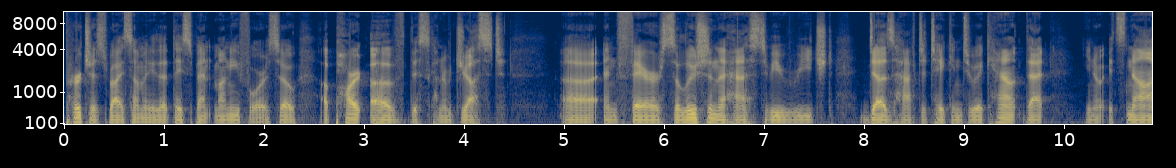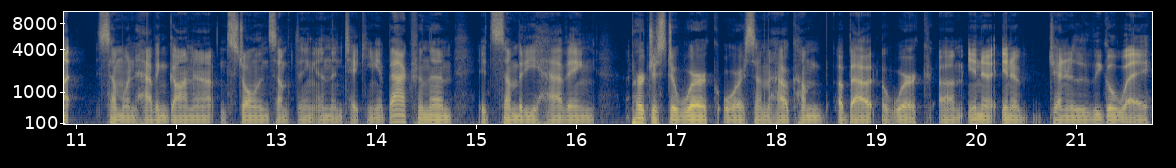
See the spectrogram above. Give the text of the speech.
purchased by somebody that they spent money for. So a part of this kind of just uh, and fair solution that has to be reached does have to take into account that you know it's not someone having gone out and stolen something and then taking it back from them. It's somebody having purchased a work or somehow come about a work um, in a in a generally legal way,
